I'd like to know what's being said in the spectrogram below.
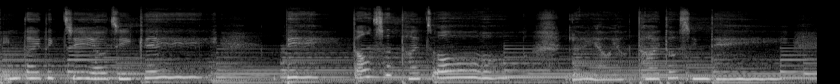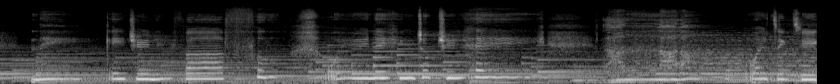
贬低的只有自己。别当失太早旅游有太多胜地。你记住你发肤会与你庆祝转机啦啦啦慰藉自己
